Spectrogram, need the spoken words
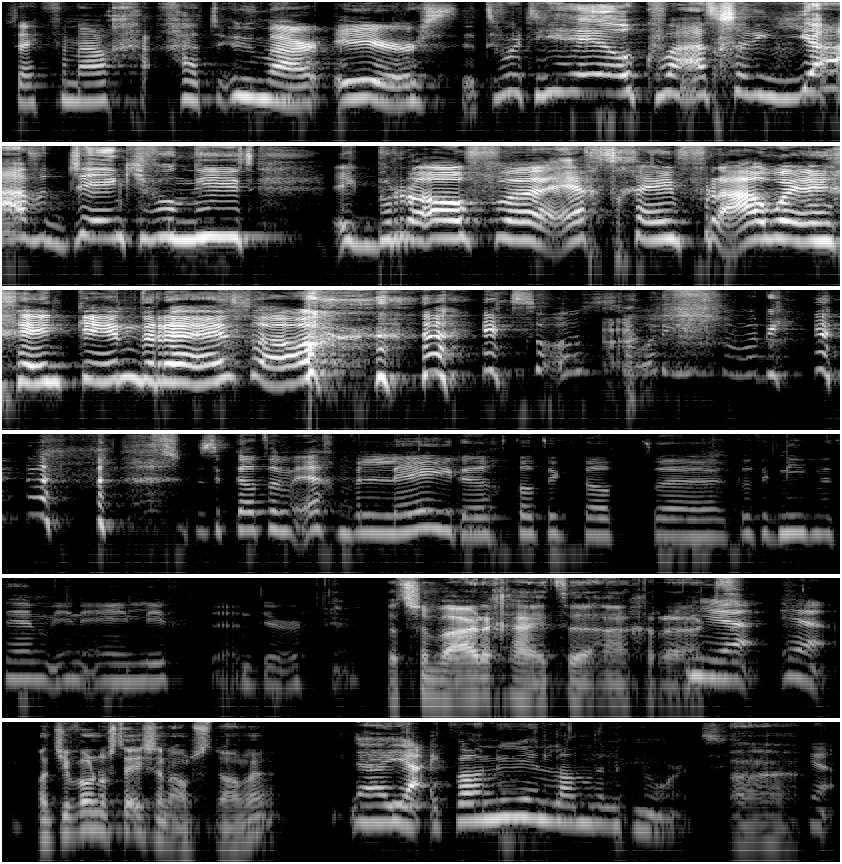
zei ik van, nou, gaat u maar eerst. toen werd hij heel kwaad. Zei ja, wat denk je van niet? Ik beroof echt geen vrouwen en geen kinderen en zo. ik zo, sorry, ik had hem echt beledigd dat ik, dat, uh, dat ik niet met hem in één lift uh, durfde. Dat zijn waardigheid uh, aangeraakt. Ja, ja. Want je woont nog steeds in Amsterdam, hè? ja, ik woon nu in Landelijk Noord. Ah, ja.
